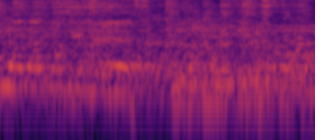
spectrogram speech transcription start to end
さん盛り上がっていきましょう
